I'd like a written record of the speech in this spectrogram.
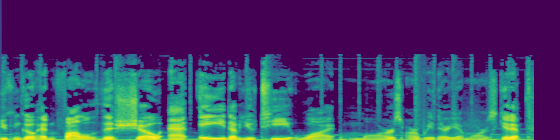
You can go ahead and follow this show at AWTY Mars. Are we there yet, Mars? Get it?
